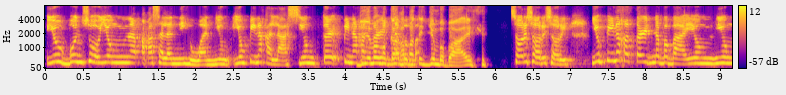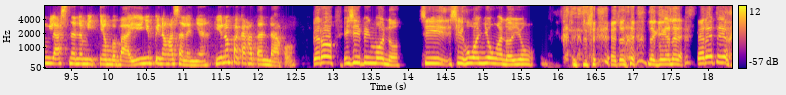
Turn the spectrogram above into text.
yung bunso yung napakasalan ni Juan, yung yung pinakalas, yung third pinaka Hindi naman third na babae. magkakapatid yung babae. Sorry, sorry, sorry. Yung pinaka third na babae, yung yung last na na-meet niyang babae, yun yung pinakasalan niya. Yun ang pagkakatanda ko. Pero isipin mo no, si si Juan yung ano yung ito na, naging ano. Pero ito yung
